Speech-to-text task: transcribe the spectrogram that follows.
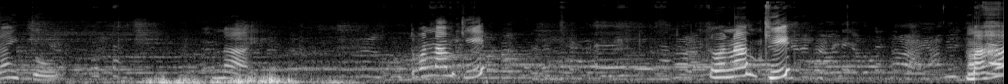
নাই তো। নাই। তোমার নাম কি? তোমার নাম কি? মাহা?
